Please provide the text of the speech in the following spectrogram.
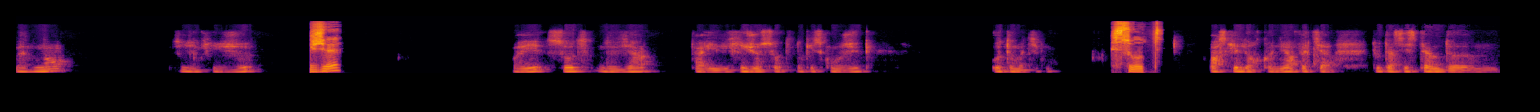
Maintenant, si j'écris je, je, vous voyez, saute devient, enfin, il écrit je saute, donc il se conjugue automatiquement. Saute. Parce qu'il le reconnaît, en fait, il y a tout un système de,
